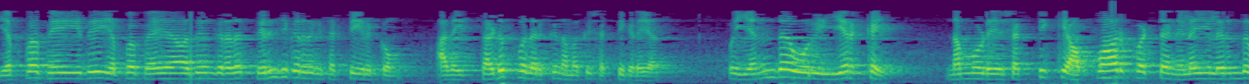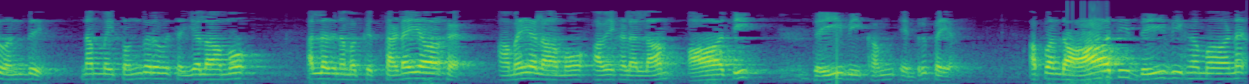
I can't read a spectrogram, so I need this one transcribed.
எப்ப பெய்யுது எப்ப பெய்யாதுங்கிறத தெரிஞ்சுக்கிறதுக்கு சக்தி இருக்கும். அதை தடுப்பதற்கு நமக்கு சக்தி கிடையாது. இப்ப எந்த ஒரு இயற்கை நம்முடைய சக்திக்கு அப்பாற்பட்ட நிலையிலிருந்து வந்து நம்மை தொந்தரவு செய்யலாமோ அல்லது நமக்கு தடையாக அமையலாமோ அவைகளெல்லாம் ஆதி தெய்வீகம் என்று பெயர். அப்ப அந்த ஆதி தெய்வீகமான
